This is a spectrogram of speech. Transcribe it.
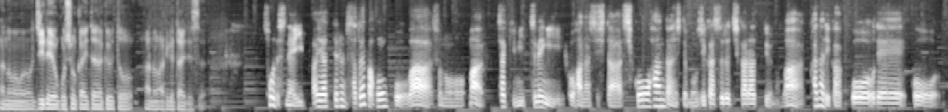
あの事例をご紹介いただけるとあのありがたいです。そうですねいっぱいやってるんです例えば本校はその、まあ、さっき3つ目にお話しした思考を判断して文字化する力っていうのはかなり学校でこう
